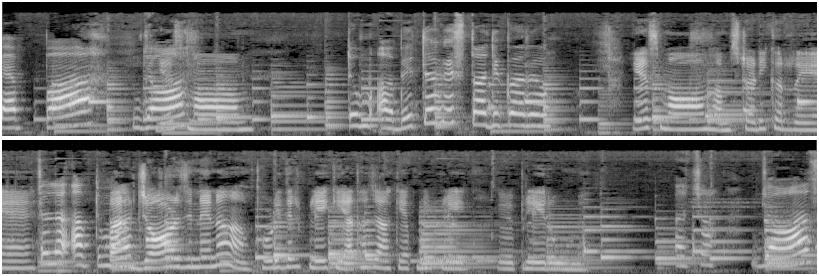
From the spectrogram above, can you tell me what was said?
पापा जॉर्ज मॉम तुम अभी तक स्टडी कर। यस मॉम हम स्टडी कर रहे हैं। चलो अब पर जॉर्ज ने ना थोड़ी देर प्ले किया था जाके अपने प्ले प्ले रूम में। अच्छा जॉर्ज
